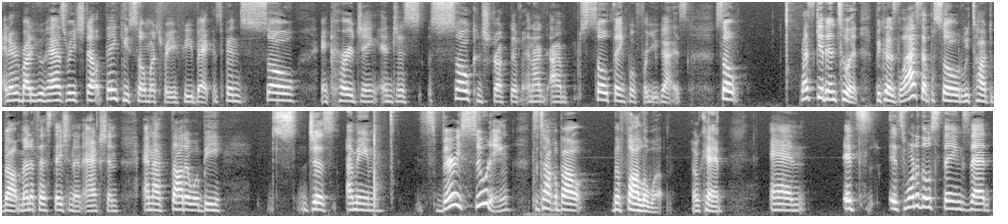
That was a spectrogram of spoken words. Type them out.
And everybody who has reached out, thank you so much for your feedback. It's been so encouraging and just so constructive. And I, I'm so thankful for you guys. So let's get into it because last episode we talked about manifestation and action. And I thought it would be just, I mean, it's very suiting to talk about the follow up. Okay. And it's, it's one of those things that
